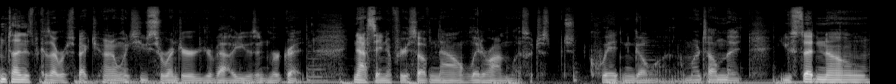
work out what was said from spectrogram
I'm telling this because I respect you. I don't want you to surrender your values and regret not standing it for yourself now, later on in life. So just, just quit and go on. I'm going to tell them that you said no.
